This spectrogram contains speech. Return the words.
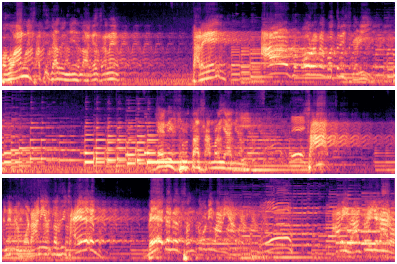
ભગવાનની સાથે જયારે નેહ લાગે છે ને અને બત્રીસ ઘડી જેની સુરતા સાંભળ્યાની સાત. અને એના મોઢાની અંદરથી સાહેબ, વેદ અને સંતોની વાણી આવે. કાળી રાત્રે જગાડો.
